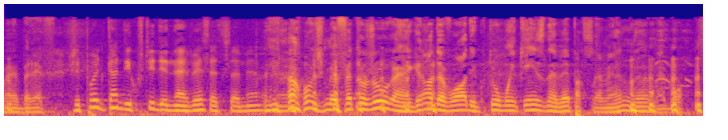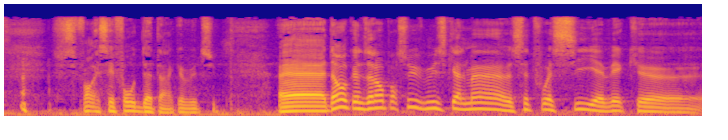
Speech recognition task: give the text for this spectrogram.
Ouais, bref. J'ai pas eu le temps d'écouter des navets cette semaine. Non, je me fais toujours un grand devoir d'écouter au moins 15 navets par semaine, là, mais bon. C'est fa- C'est faute de temps, que veux-tu? Euh, donc, nous allons poursuivre musicalement, euh, cette fois-ci, avec, euh,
